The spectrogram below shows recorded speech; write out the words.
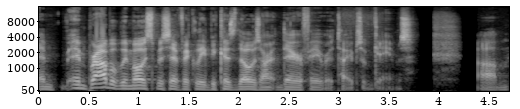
and, and probably most specifically because those aren't their favorite types of games. Um,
